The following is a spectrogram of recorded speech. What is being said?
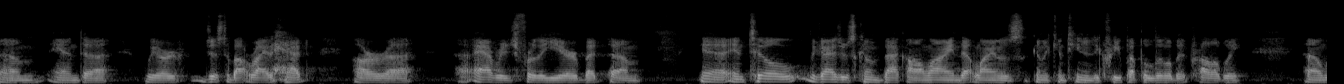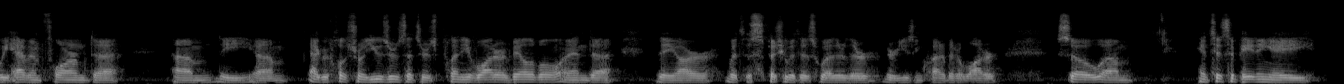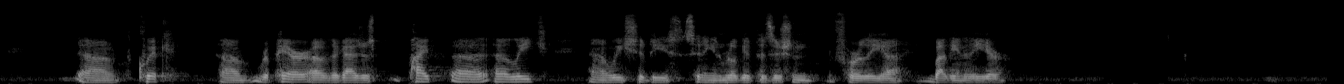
um, and uh, we are just about right at our uh, uh, average for the year, but um, yeah, until the geysers come back online, that line is going to continue to creep up a little bit probably. Uh, we have informed uh, um, the um, agricultural users that there's plenty of water available and uh, they are, with this, especially with this weather, they're, they're using quite a bit of water. So um, anticipating a uh, quick um, repair of the geyser's pipe uh, uh, leak, we should be sitting in real good position for the, by the end of the year.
